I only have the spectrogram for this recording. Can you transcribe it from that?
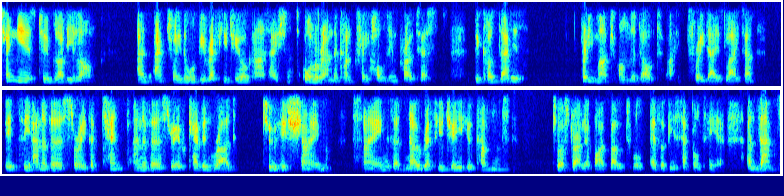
10 years too bloody long. And actually, there will be refugee organisations all around the country holding protests because that is pretty much on the dot, I think three days later. It's the anniversary, the 10th anniversary of Kevin Rudd, to his shame, saying that no refugee who comes to Australia by boat will ever be settled here. And that's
